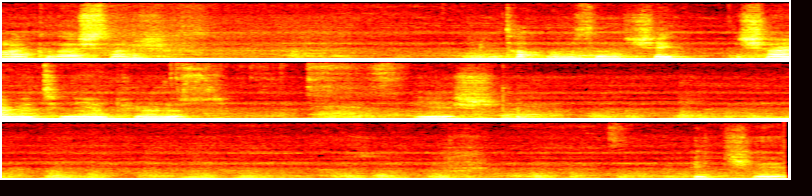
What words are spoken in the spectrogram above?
Arkadaşlar tatlımızın şey, şerbetini yapıyoruz. Bir. iki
